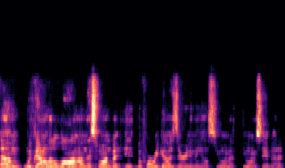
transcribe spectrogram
um, we've gone a little long on this one, but it, before we go, is there anything else you want to you want to say about it?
